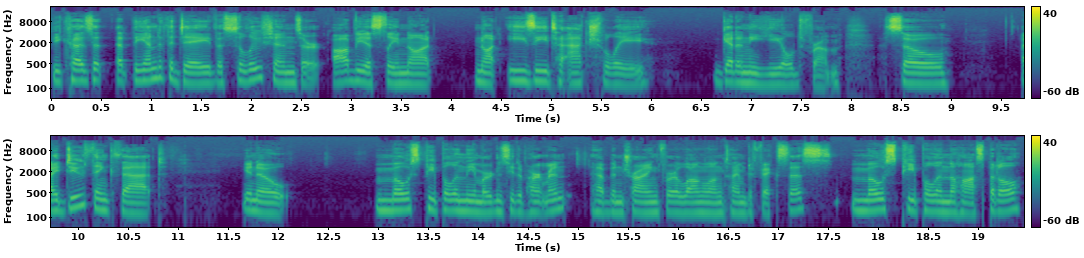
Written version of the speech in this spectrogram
Because at, at the end of the day, the solutions are obviously not not easy to actually get any yield from. So I do think that, you know, most people in the emergency department have been trying for a long, long time to fix this. Most people in the hospital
